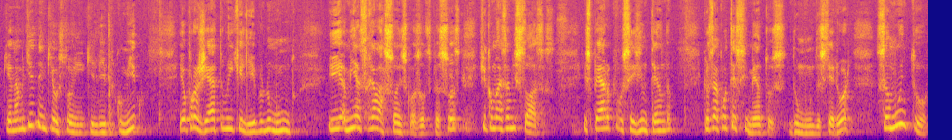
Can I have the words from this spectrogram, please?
Porque na medida em que eu estou em equilíbrio comigo, eu projeto um equilíbrio no mundo. E as minhas relações com as outras pessoas ficam mais amistosas. Espero que vocês entendam que os acontecimentos do mundo exterior são muito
